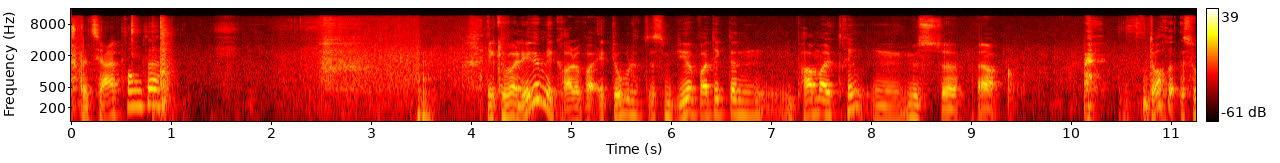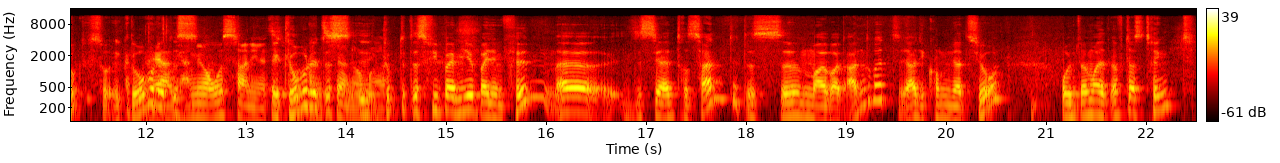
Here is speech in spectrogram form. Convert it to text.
Spezialpunkte? Ich überlege mir gerade, weil ich glaube, das ist ein Bier, was ich dann ein paar Mal trinken müsste. Ja. Doch, ist wirklich so. Ich glaube, Ja, das wir ist. haben ja. Ich glaube, das ja ich glaube, das ist wie bei mir bei dem Film. Äh, das ist sehr interessant. Das ist äh, mal was anderes. Ja, die Kombination. Und wenn man das öfters trinkt,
